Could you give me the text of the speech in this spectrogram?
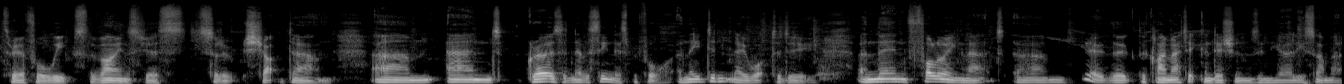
three or four weeks. The vines just sort of shut down. Um, and growers had never seen this before and they didn't know what to do. And then following that, um, you know, the, the climatic conditions in the early summer,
